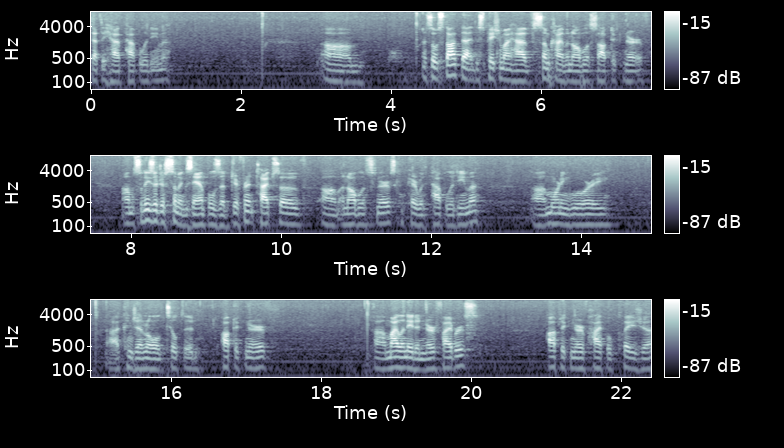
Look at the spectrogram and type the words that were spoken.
that they have papilledema. Um, and so it's thought that this patient might have some kind of anomalous optic nerve. Um, so these are just some examples of different types of um, anomalous nerves compared with papilledema, uh, morning glory, uh, congenital tilted optic nerve, uh, myelinated nerve fibers, optic nerve hypoplasia,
